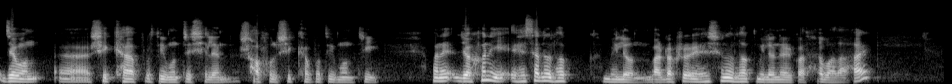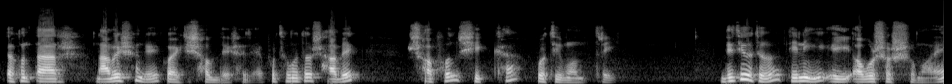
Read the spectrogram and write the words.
যেমন শিক্ষা প্রতিমন্ত্রী ছিলেন, সফল শিক্ষা প্রতিমন্ত্রী। মানে যখনই এহসানুল হক মিলন বা ডক্টর এহসানুল হক মিলনের কথা বলা হয়, তখন তার নামের সঙ্গে কয়েকটি শব্দ এসে যায়। প্রথমত, সাবেক সফল শিক্ষা প্রতিমন্ত্রী। দ্বিতীয়ত, তিনি এই অবসর সময়ে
